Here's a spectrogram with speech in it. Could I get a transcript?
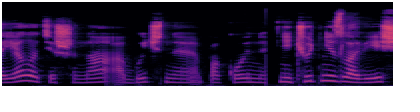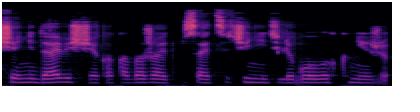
Стояла тишина, обычная, покойная, ничуть не зловещая, не давящая, как обожают писать сочинители голых книжек.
